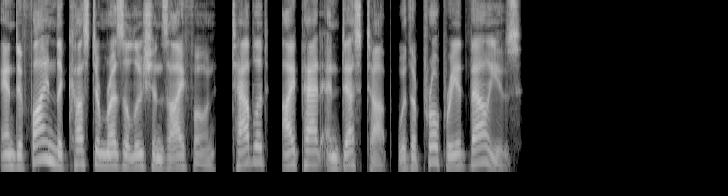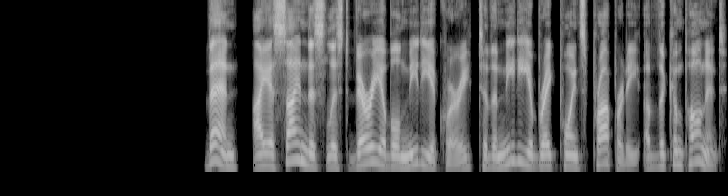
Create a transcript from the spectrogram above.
And define the custom resolutions iPhone, tablet, iPad, and desktop with appropriate values. Then, I assign this list variable media query to the media breakpoints property of the component.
